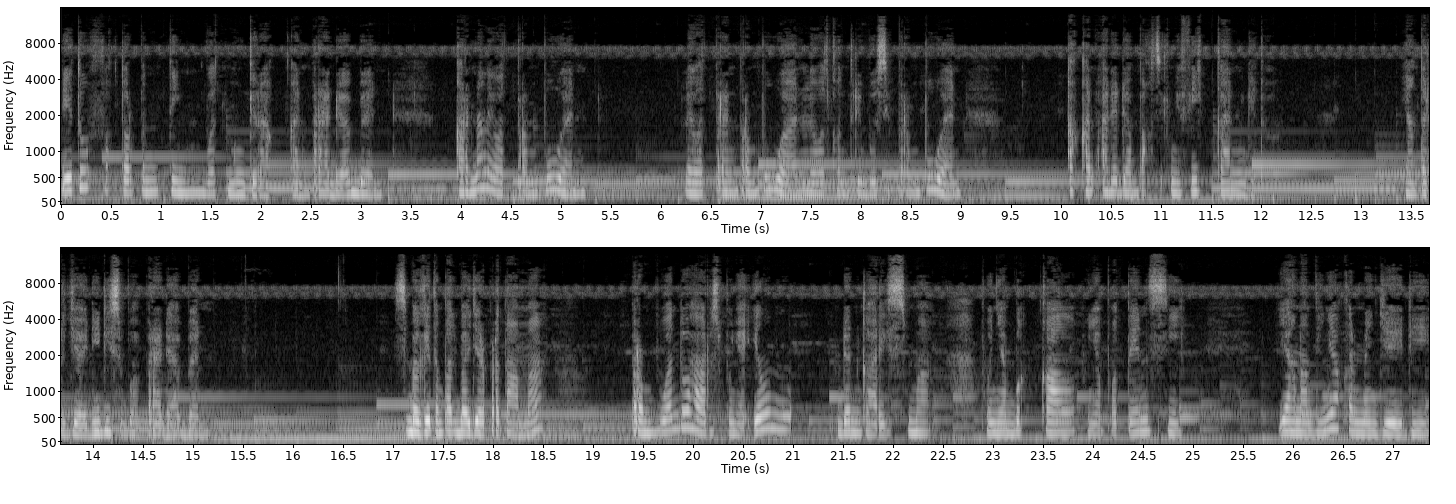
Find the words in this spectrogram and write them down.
Dia itu faktor penting buat menggerakkan peradaban. Karena lewat perempuan lewat peran perempuan, lewat kontribusi perempuan, akan ada dampak signifikan gitu yang terjadi di sebuah peradaban. Sebagai tempat belajar pertama, perempuan tuh harus punya ilmu dan karisma, punya bekal, punya potensi yang nantinya akan menjadi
